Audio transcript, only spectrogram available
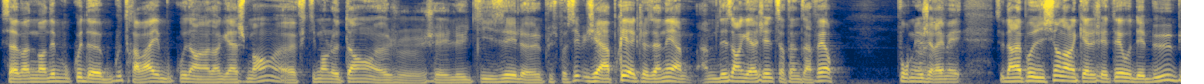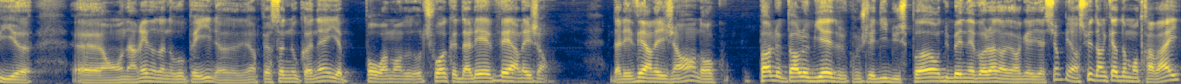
ça m'a demandé beaucoup de, beaucoup de travail, beaucoup d'engagement. Euh, effectivement, le temps, euh, je, l'ai utilisé le, le, plus possible. J'ai appris avec les années à, à, me désengager de certaines affaires pour mieux gérer. Mais c'est dans la position dans laquelle j'étais au début, puis euh, on arrive dans un nouveau pays, personne ne nous connaît, il n'y a pas vraiment d'autre choix que d'aller vers les gens d'aller vers les gens, donc par le, par le biais, de, comme je l'ai dit, du sport, du bénévolat dans l'organisation, puis ensuite dans le cadre de mon travail,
